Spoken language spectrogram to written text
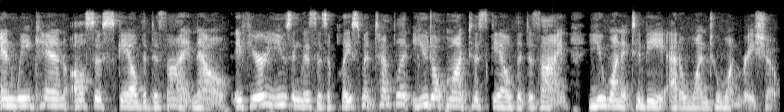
And we can also scale the design. Now, if you're using this as a placement template, you don't want to scale the design. You want it to be at a one-to-one -one ratio.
